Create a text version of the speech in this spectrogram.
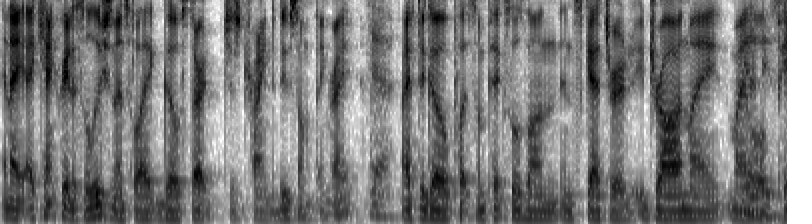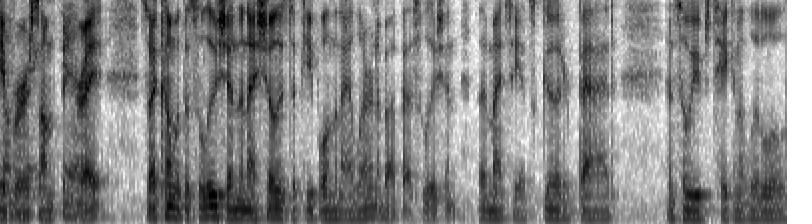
and I, I can't create a solution until I go start just trying to do something, right? Yeah, I have to go put some pixels on in Sketch or draw on my my Yeah, little paper or something, something, yeah. right? So I come with a solution, then I show this to people, and then I learn about that solution. They might say it's good or bad, and so we've taken a little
